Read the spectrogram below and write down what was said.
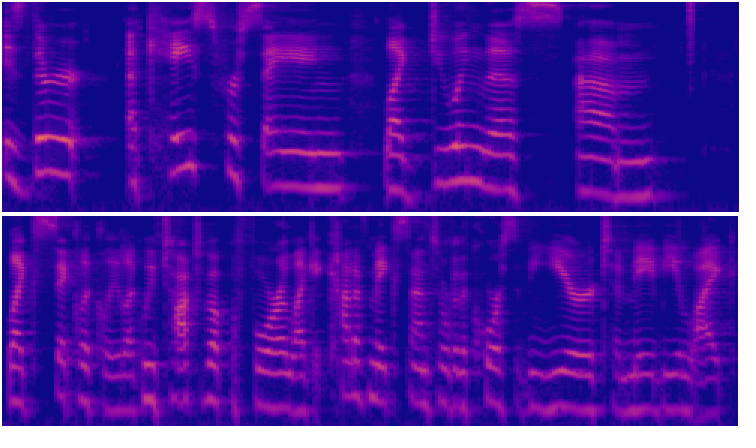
Is there a case for saying like doing this? Um, like cyclically, like we've talked about before, like it kind of makes sense over the course of a year to maybe like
